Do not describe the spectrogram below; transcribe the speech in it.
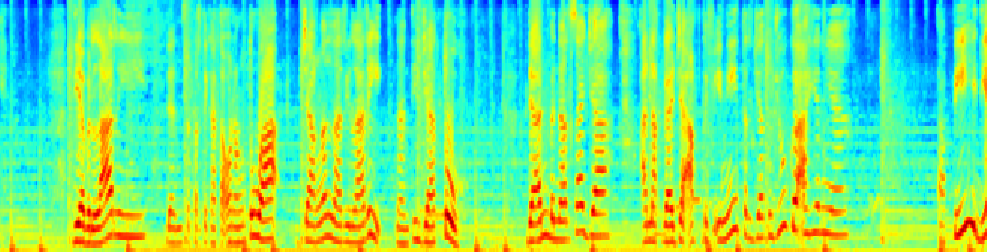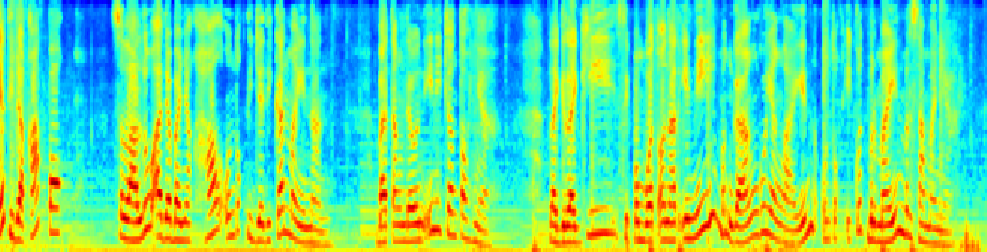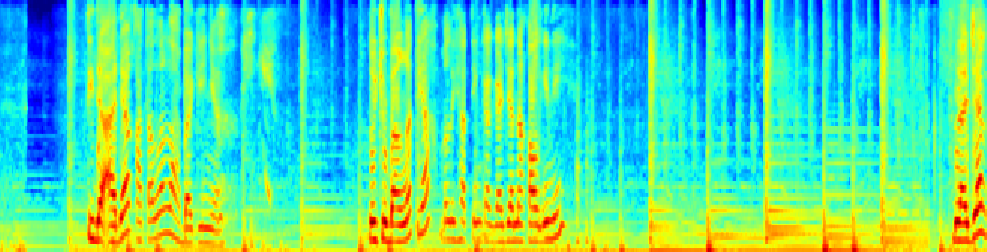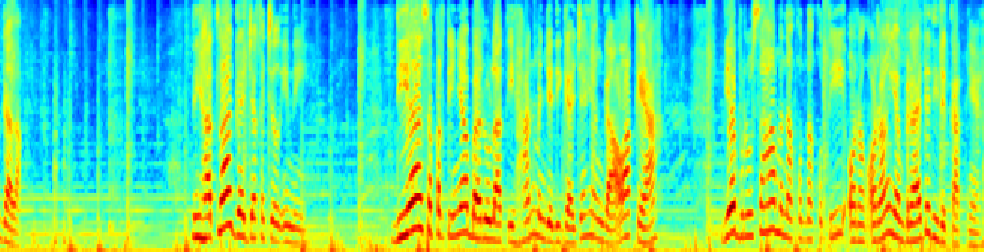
Dia berlari dan seperti kata orang tua, jangan lari-lari, nanti jatuh. Dan benar saja, anak gajah aktif ini terjatuh juga akhirnya. Tapi dia tidak kapok. Selalu ada banyak hal untuk dijadikan mainan. Batang daun ini contohnya. Lagi-lagi si pembuat onar ini mengganggu yang lain untuk ikut bermain bersamanya. Tidak ada kata lelah baginya. Lucu banget ya melihat tingkah gajah nakal ini. Belajar galak. Lihatlah gajah kecil ini. Dia sepertinya baru latihan menjadi gajah yang galak ya. Dia berusaha menakut-nakuti orang-orang yang berada di dekatnya.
